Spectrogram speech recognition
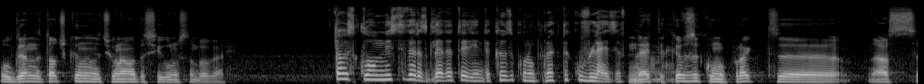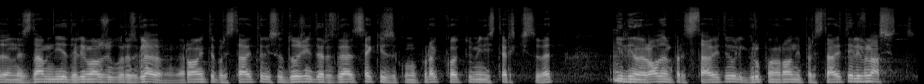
от гледна точка на националната сигурност на България. Тоест склонни сте да разгледате един такъв законопроект, ако влезе в парламент? Не, такъв законопроект аз не знам ние дали може да го разгледаме. Народните представители са длъжни да разгледат всеки законопроект, който Министерски съвет или народен представител, или група народни представители внасят.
